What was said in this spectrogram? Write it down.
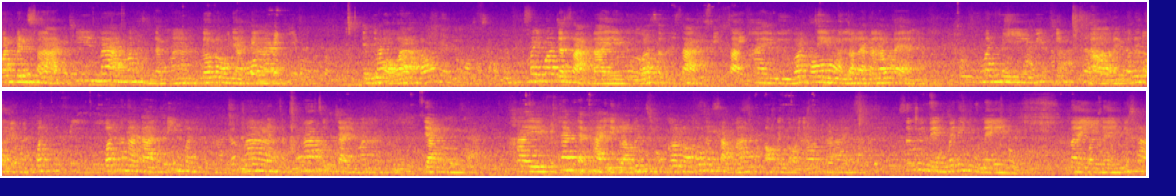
มันเป็นศาสตร์ที่น่ามหัศจรรย์มาก แล้วเราอยากจะอยากจะบอกว่า ไม่ว่าจะศาสตร์ใดหรือว่าศาสตร์ศาสตร์ไทยหรือว่าจีนหรืออะไรก็แล้วแต่ มันมีวิธีอ่าอะไรก็เรียกว่าวัฒวัฒนาการที่มันน่าน่าสนใจมากอย่างไทยแพทย์แผนไทยเองเราจริงๆก็เราก็จะสามารถเอาไปต่อยอดได้ ซึ่งพี่เมงไม่ได้อยู่ในในในวิชา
